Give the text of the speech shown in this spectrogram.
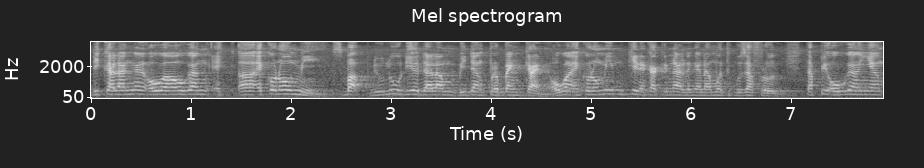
di kalangan orang-orang uh, ekonomi. Sebab dulu dia dalam bidang perbankan. Orang ekonomi mungkin akan kenal dengan nama Tengku Zafrul. Tapi orang yang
